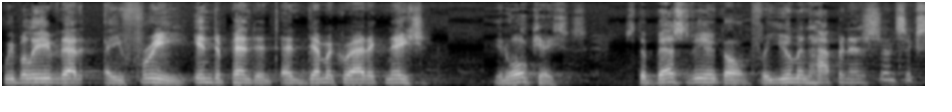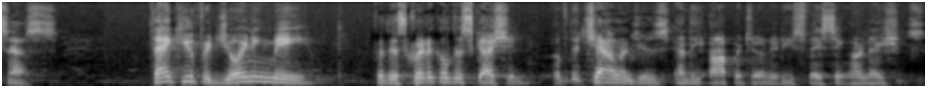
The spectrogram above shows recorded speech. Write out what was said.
We believe that a free, independent, and democratic nation, in all cases, is the best vehicle for human happiness and success. Thank you for joining me for this critical discussion of the challenges and the opportunities facing our nations.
